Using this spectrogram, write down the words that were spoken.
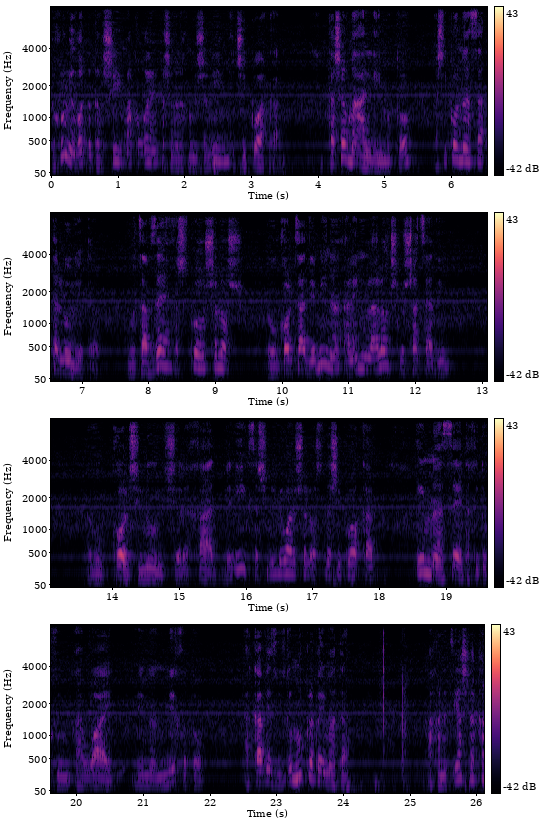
תוכלו לראות בתרשים מה קורה כאשר אנחנו משנים את שיפוע הקו. כאשר מעלים אותו, השיפוע נעשה תלול יותר. במצב זה, השיפוע הוא 3. עבור כל צעד ימינה, עלינו לעלות שלושה צעדים. עבור כל שינוי של 1 ב-x, השינוי ב-y הוא 3, זה שיפוע הקו. אם נעשה את החיתוך עם ה-y, ואם ננמיך אותו, הקו יזוז גם הוא כלפי מטה. אך הנטייה של הקו,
